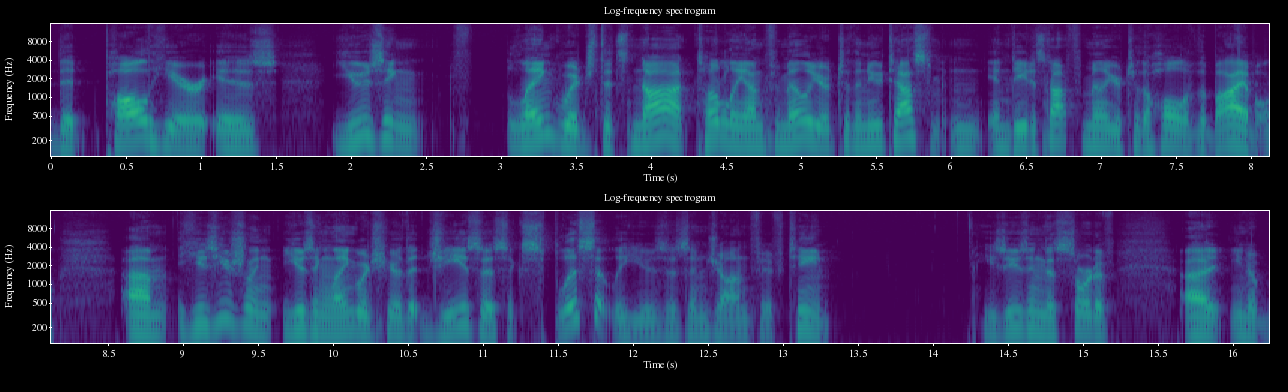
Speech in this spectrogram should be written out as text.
that Paul here is using language that's not totally unfamiliar to the New Testament. Indeed, it's not familiar to the whole of the Bible. Um, he's usually using language here that Jesus explicitly uses in John 15. He's using this sort of, uh, you know,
